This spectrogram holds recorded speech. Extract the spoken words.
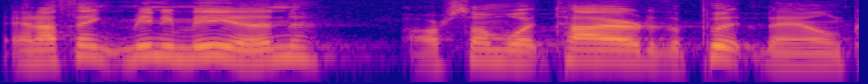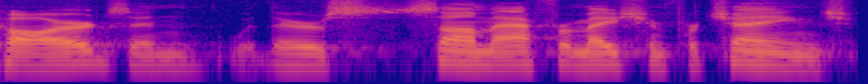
And I think many men are somewhat tired of the put down cards, and there's some affirmation for change.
